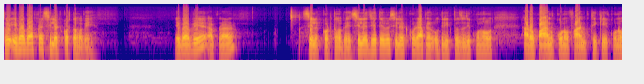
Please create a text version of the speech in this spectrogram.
তো এভাবে আপনার সিলেক্ট করতে হবে। এভাবে আপনার সিলেক্ট করতে হবে। সিলেক্ট যেতে হবে সিলেক্ট করে আপনার অতিরিক্ত যদি কোনো আরও পান কোনো ফান্ড থেকে কোনো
